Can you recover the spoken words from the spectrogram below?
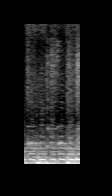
Thank you.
